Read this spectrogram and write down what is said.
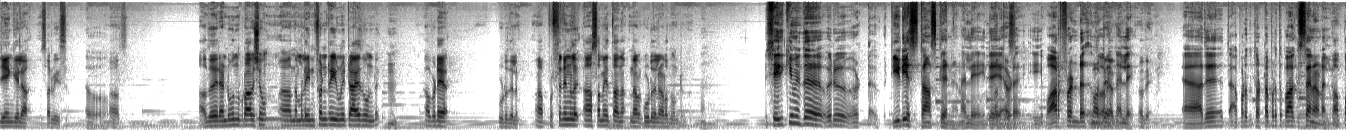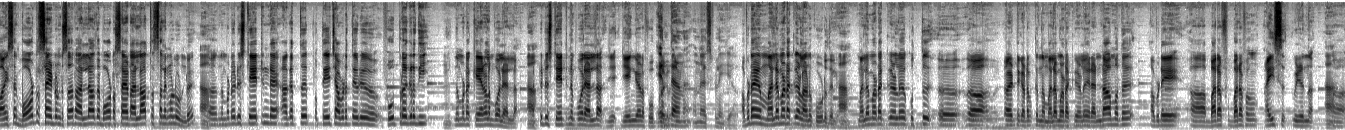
ജയങ്കില സർവീസ് അത് രണ്ട് മൂന്ന് പ്രാവശ്യം നമ്മൾ ഇൻഫൻട്രി യൂണിറ്റ് ആയതുകൊണ്ട് അവിടെ കൂടുതലും ആ പ്രശ്നങ്ങൾ ആ സമയത്താണ് കൂടുതൽ നടന്നുകൊണ്ടിരുന്നത് ശരിക്കും ഇത് ഒരു ടി ഡി എസ് ടാസ്ക് തന്നെയാണ് അല്ലേ? ഇതിന്റെ അവിടെ ഈ വാർഫ്രണ്ട് എന്ന് പറയുന്നത് അല്ലേ? അതെ അപ്പുറത്ത് തൊട്ടപ്പുറത്ത് പാകിസ്ഥാനാണല്ലോ. പാകിസ്ഥാൻ ബോർഡർ സൈഡ് ഉണ്ട് സാർ. അല്ലാതെ ബോർഡർ സൈഡ് അല്ലാത്ത സ്ഥലങ്ങളും ഉണ്ട് നമ്മുടെ ഒരു സ്റ്റേറ്റിന്റെ അകത്ത് പ്രത്യേകിച്ച് അവിടുത്തെ ഒരു ഭൂപ്രകൃതി നമ്മുടെ കേരളം പോലെ അല്ല മറ്റൊരു സ്റ്റേറ്റിനെ പോലെ അല്ല ജയങ്കയുടെ ഭൂപ്രകൃതി. എന്താണ്? ഒന്ന് എക്സ്പ്ലെയിൻ അവിടെ മലമടക്കുകളാണ് കൂടുതൽ മലമടക്കുകൾ കുത്ത് ആയിട്ട് കിടക്കുന്ന മലമടക്കുകൾ രണ്ടാമത് അവിടെ ബരഫ് ബരഫും ഐസ് വീഴുന്ന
